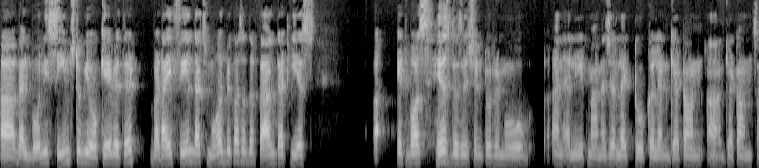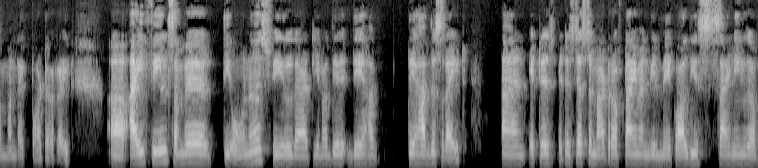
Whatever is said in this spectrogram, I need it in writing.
Uh, well, Boehly seems to be okay with it, but I feel that's more because of the fact that he has. Uh, it was his decision to remove an elite manager like Tuchel and get on uh, get on someone like Potter, right? Uh, I feel somewhere the owners feel that you know they they have they have this right. And it is it is just a matter of time and we'll make all these signings of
